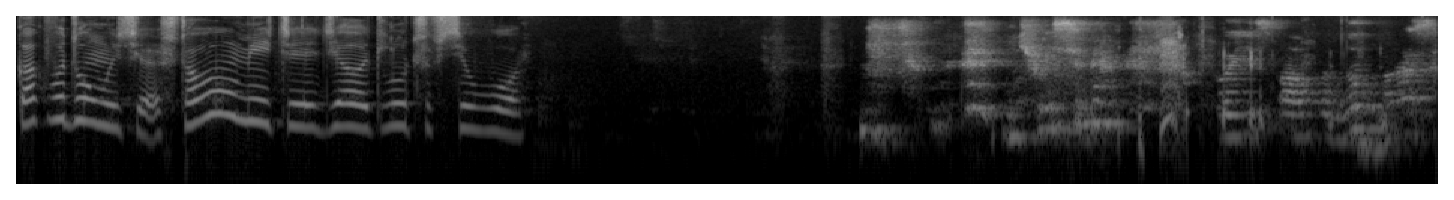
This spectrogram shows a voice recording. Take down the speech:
как вы думаете, что вы умеете делать лучше всего? Ничего себе, Владислав. Ну, раз,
